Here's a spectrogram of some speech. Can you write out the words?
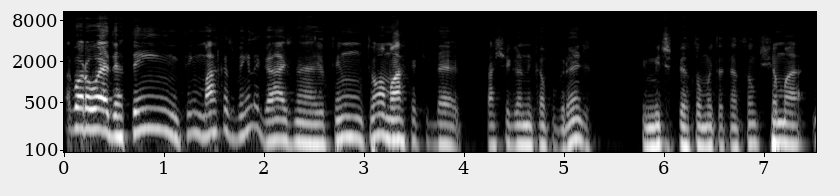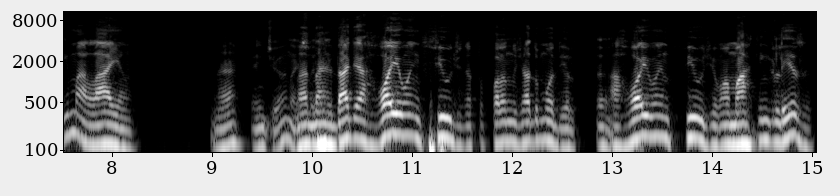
Agora, o Éder, tem, tem marcas bem legais, né? Eu tenho, tenho uma marca que está chegando em Campo Grande, que me despertou muita atenção, que chama Himalayan, né? É indiana? Na, na realidade é a Royal Enfield, né? Tô falando já do modelo. Ah. A Royal Enfield é uma marca inglesa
